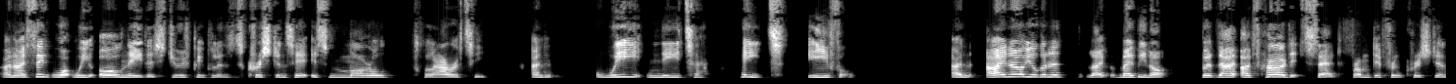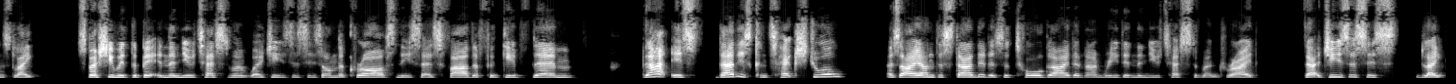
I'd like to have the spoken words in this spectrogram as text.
And I think what we all need as Jewish people and as Christians here is moral clarity. And we need to hate evil. And I know you're going to like, maybe not, but that I've heard it said from different Christians, like, especially with the bit in the New Testament where Jesus is on the cross and he says, Father, forgive them. That is, that is contextual as I understand it as a tour guide and I'm reading the New Testament, right? That Jesus is like,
